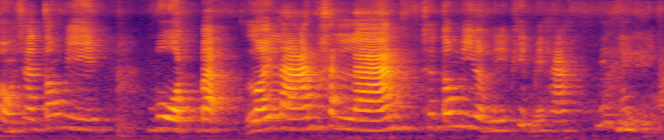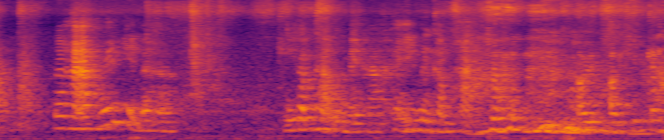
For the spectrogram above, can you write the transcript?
ของฉันต้องมีโบสถ์แบบร้อยล้านพันล้าน ฉันต้องมีแบบนี้ผิดไหมคะ ไม่ผิดผิดนะคะไม่ผิดนะคะ มีคำถามอื่นไหมคะให้อีกหนึ่งคำถาม เอาเอาคิดกัน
